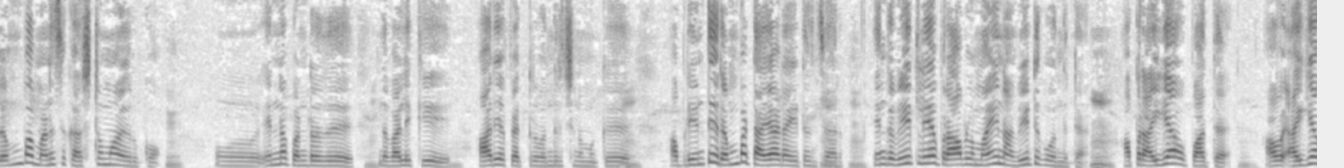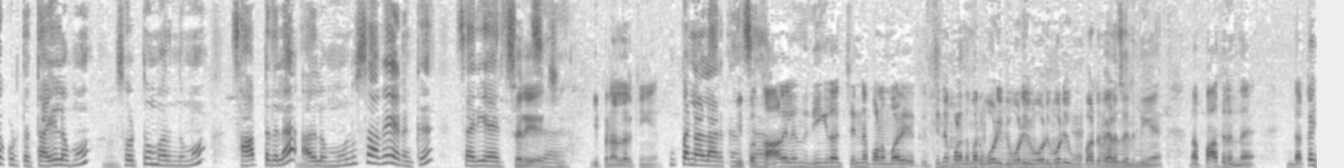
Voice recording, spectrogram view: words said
ரொம்ப மனசு கஷ்டமா இருக்கும். என்ன பண்றது? இந்த வலிக்கு ஆரியா ஃபேக்டர் வந்துருச்சு நமக்கு. அப்படின்ட்டு ரொம்ப டயர்ட் ஆயிட்டேன் சார். எங்க வீட்லயே ப்ராப்ளம் ஆகி நான் வீட்டுக்கு வந்துட்டேன். அப்புறம் ஐயாவை பார்த்தேன். அவ ஐயா கொடுத்த தைலமும் சொட்டு மருந்தும் சாப்பிட்டதுல அதுல முழுசாவே எனக்கு சரியாயிருச்சு சரி. இப்போ நல்லா இருக்கீங்க? இப்ப நல்லா இருக்கேன் இப்போ காலையில இருந்து நீங்க தான் சின்ன குழந்தை மாதிரி சின்ன குழந்தை மாதிரி ஓடிட்டு ஓடி ஓடி ஓடி பாட்டு வேலை செஞ்சிருந்தீங்க நான் பார்த்துருந்தேன் இந்த அக்கா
